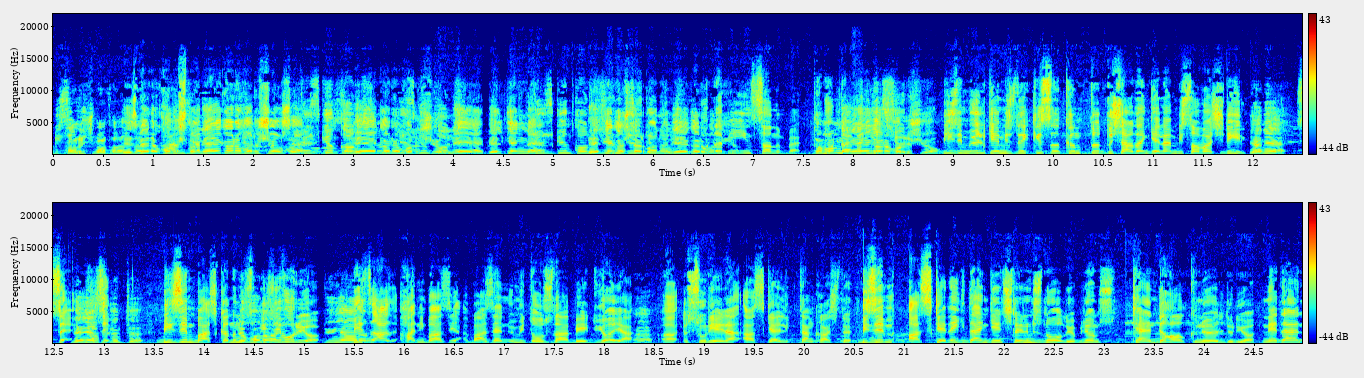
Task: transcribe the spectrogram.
bizim Konuşma fazla. Ezbere konuşma. Amca Neye bak- göre konuşuyorsun sen? Düzgün konuşuyorum, Neye göre düzgün konuşuyorsun? konuşuyorum. Neye? Belgen ne? Düzgün konuşuyorum. Belge göster düzgün bana. Neye göre Burada bir konuşuyorsun? insanım ben. Tamam da Burada neye ben göre yaşıyorum. konuşuyorsun? Bizim ülkemizdeki sıkıntı dışarıdan gelen bir savaş değil. Ya ne? Se- Ne ya bizim- sıkıntı? Bizim başkanımız Ne kolay. bizi vuruyor. Dünyanın- Biz hani bazı, bazen Ümit Özdağ Bey diyor ya a- Suriyeliler askerlikten kaçtı. Bizim askere giden gençlerimiz ne oluyor biliyor musun? Kendi halkını öldürüyor. Neden?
